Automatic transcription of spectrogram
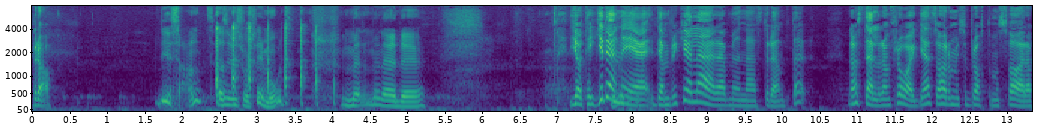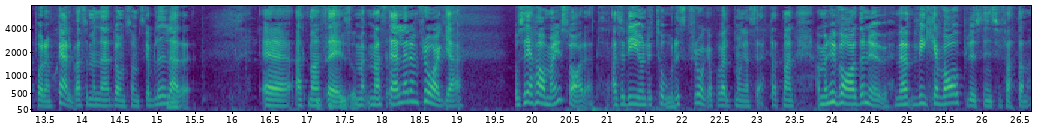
Bra. Det är sant. Alltså det är svårt att säga emot. Men, men är det... Jag tänker den är, den brukar jag lära mina studenter. När de ställer en fråga så har de ju så bråttom att svara på den själv, alltså mina, de som ska bli lärare. Eh, att man, säger, man, man ställer en fråga och så har man ju svaret. Alltså det är ju en retorisk Mm. fråga på väldigt många sätt. Att man, ja men hur var det nu? Vem, vilka var upplysningsförfattarna?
